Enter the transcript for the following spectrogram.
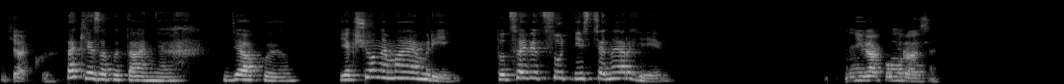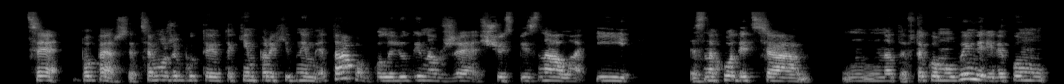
Дякую. Таке запитання. Дякую. Якщо немає мрій, то це відсутність енергії. Ні в якому разі. Це, по-перше, це може бути таким перехідним етапом, коли людина вже щось пізнала і знаходиться в такому вимірі, в якому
